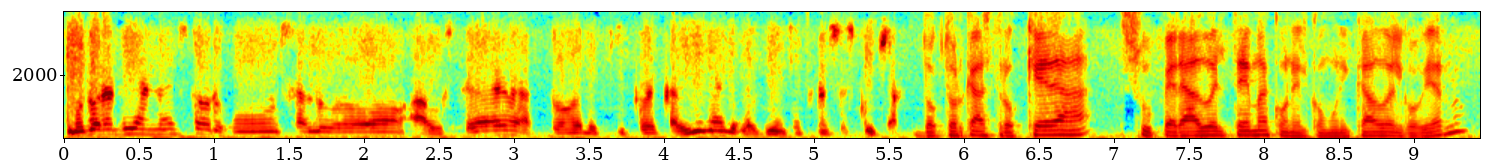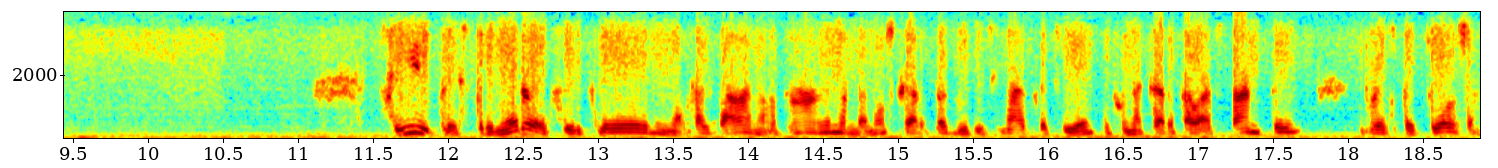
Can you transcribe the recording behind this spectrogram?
Muy buenos días, Néstor. Un saludo a usted, a todo el equipo de cabina y a la audiencia que nos escucha. Doctor Castro, ¿queda superado el tema con el comunicado del gobierno? Sí, pues primero decir que no faltaba, nosotros no le mandamos cartas durísimas al presidente, fue una carta bastante respetuosa.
